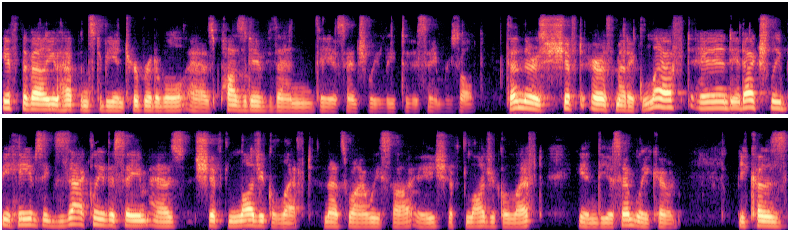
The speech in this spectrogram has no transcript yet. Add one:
If the value happens to be interpretable as positive, then they essentially lead to the same result. Then there's shift arithmetic left, and it actually behaves exactly the same as shift logical left. And that's why we saw a shift logical left in the assembly code. Because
